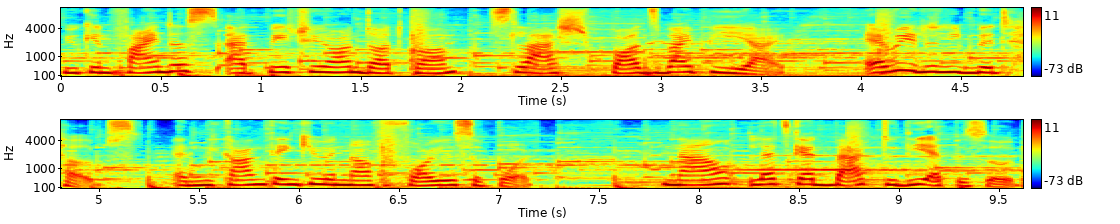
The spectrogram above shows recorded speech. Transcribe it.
You can find us at patreon.com slash podsbypei. Every little bit helps, and we can't thank you enough for your support. Now, let's get back to the episode.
